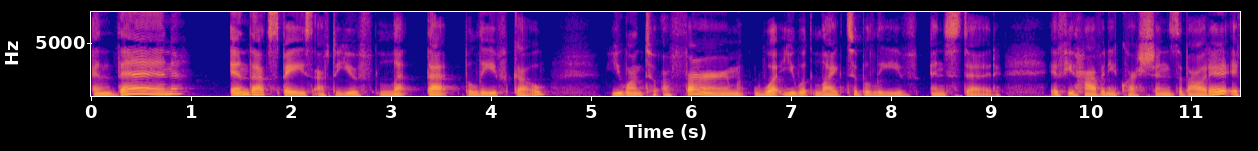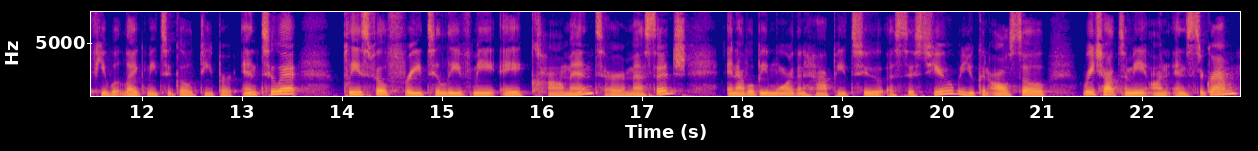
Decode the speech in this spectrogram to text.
And then in that space, after you've let that belief go, you want to affirm what you would like to believe instead. If you have any questions about it, if you would like me to go deeper into it, please feel free to leave me a comment or a message, and I will be more than happy to assist you. You can also reach out to me on Instagram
